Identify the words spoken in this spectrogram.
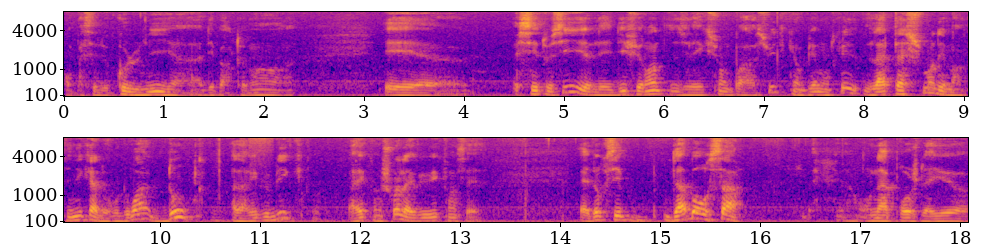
On passait de colonie à, département. Et euh, c'est aussi les différentes élections par la suite qui ont bien montré l'attachement des Martiniquais à leurs droits, donc à la République, avec un choix de la République française. Et donc c'est d'abord ça. On approche d'ailleurs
